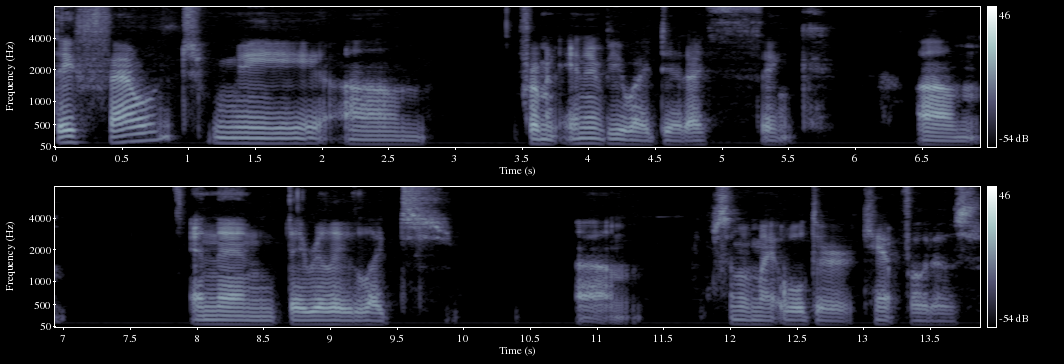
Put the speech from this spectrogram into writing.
they found me um, from an interview I did, I think, um, and then they really liked um, some of my older camp photos,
